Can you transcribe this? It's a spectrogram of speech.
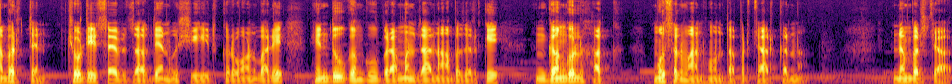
ਨੰਬਰ 3 ਛੋਟੇ ਸਾਹਿਬਜ਼ਾਦਿਆਂ ਨੂੰ ਸ਼ਹੀਦ ਕਰਵਾਉਣ ਵਾਲੇ ਹਿੰਦੂ ਗੰਗੂ ਬ੍ਰਾਹਮਣ ਦਾ ਨਾਮ ਬਦਲ ਕੇ ਗੰਗੁਲ ਹੱਕ, ਮੁਸਲਮਾਨ ਹੋਣ ਦਾ ਪ੍ਰਚਾਰ ਕਰਨਾ। ਨੰਬਰ 4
